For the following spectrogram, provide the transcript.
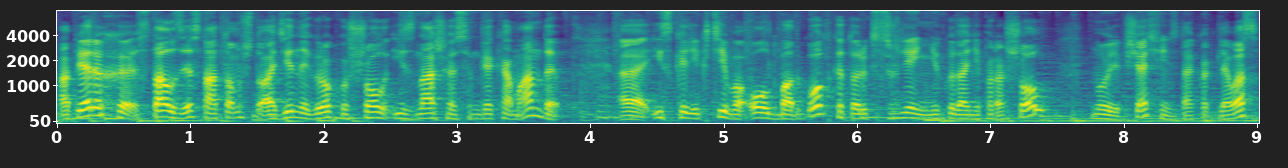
Во-первых, стало известно о том, что один игрок ушел из нашей СНГ команды, э, из коллектива Old Bad Gold, который, к сожалению, никуда не прошел, ну или, к счастью, не знаю, как для вас.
